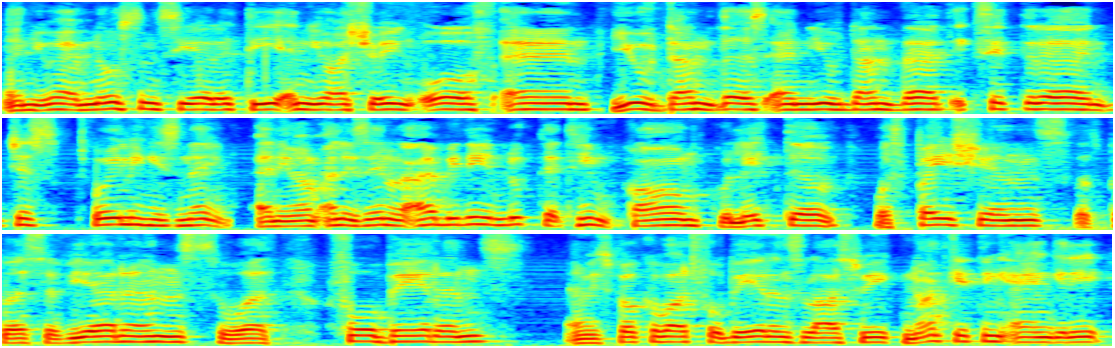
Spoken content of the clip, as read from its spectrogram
and you have no sincerity and you are showing off and you've done this and you've done that, etc. and just spoiling his name. And Imam Ali Zain al-Abidin looked at him calm, collective, with patience, with perseverance, with forbearance. And we spoke about forbearance last week, not getting angry.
